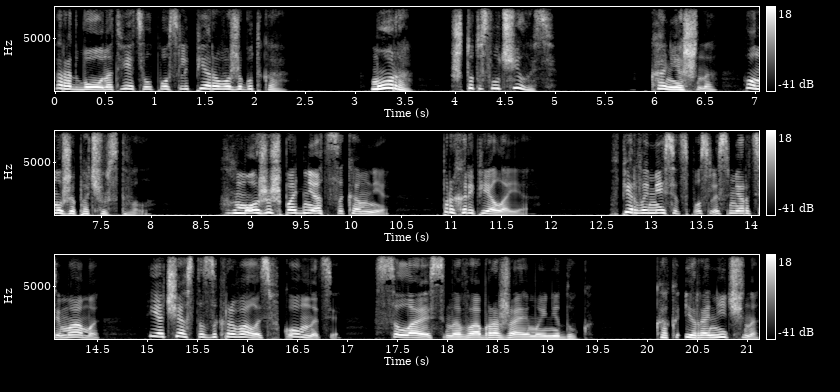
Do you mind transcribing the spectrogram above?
Радбоун ответил после первого же гудка. «Мора, что-то случилось?» «Конечно, он уже почувствовал». «Можешь подняться ко мне», — прохрипела я. В первый месяц после смерти мамы я часто закрывалась в комнате, ссылаясь на воображаемый недуг. Как иронично,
